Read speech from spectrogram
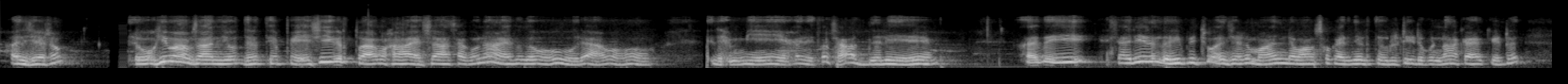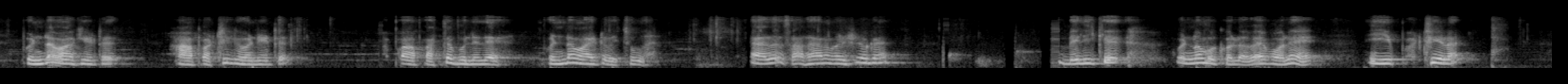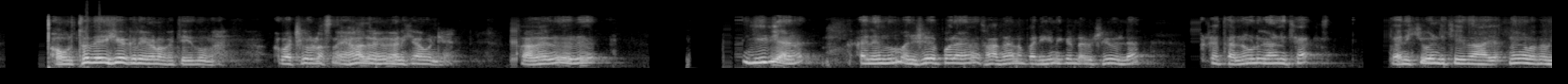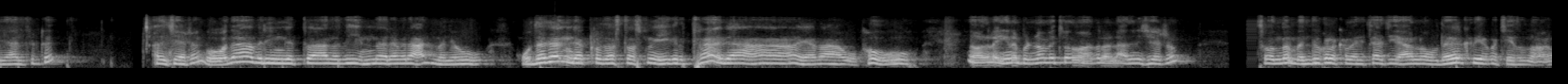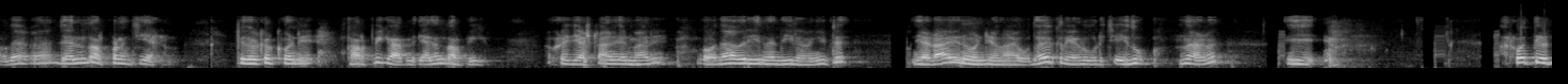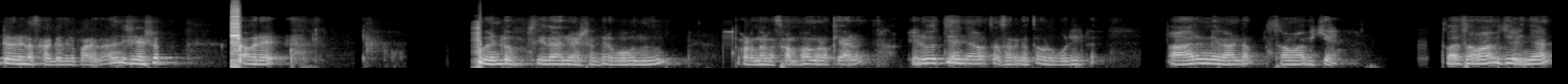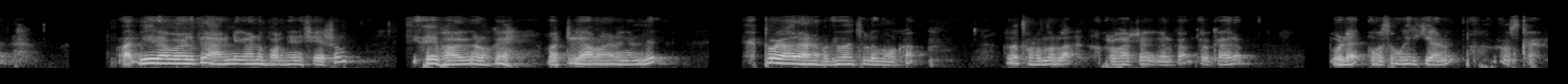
അതിനുശേഷം ലോഹിമാംസാന്യോദ്ധൃത്യ പേശീകൃത്വ മഹായശാസകുനായതോ രാമോ രമ്യേ ഹരിതശാദ്വലേ അതായത് ഈ ശരീരം ദഹിപ്പിച്ചു അതിനുശേഷം മാനിന്റെ മാംസമൊക്കെ അരിഞ്ഞെടുത്ത് ഉരുട്ടിയിട്ട് പിണ്ണാക്കാക്കിയിട്ട് പിണ്ടമാക്കിയിട്ട് ആ പക്ഷിക്ക് വേണ്ടിയിട്ട് അപ്പം ആ പച്ച പുല്ലിൽ പിണ്ടമായിട്ട് വെച്ചു ഞാൻ. അതായത് സാധാരണ മനുഷ്യരൊക്കെ ബലിക്ക് വെണ്ണം വെക്കുമല്ലോ. അതേപോലെ ഈ പക്ഷിയുടെ ഔർദ്ധദേഹിക ക്രിയകളൊക്കെ ചെയ്തു പക്ഷികളുടെ സ്നേഹാദ്രഹം കാണിക്കാൻ വേണ്ടിയാണ്. സാധാരണ ഒരു ജീവിയാണ്. അതിനൊന്നും മനുഷ്യരെ പോലെ സാധാരണ പരിഗണിക്കേണ്ട വിഷയമില്ല. പക്ഷെ തന്നോട് കാണിച്ച തനിക്ക് വേണ്ടി ചെയ്ത ആ യത്നങ്ങളൊക്കെ വിചാരിച്ചിട്ട് അതിനുശേഷം ഗോദാവരിംഗത്വ നദി ഇന്നരവരാത്മജോ ഉദകം ചക്രുതസ്തസ്മൈ ഗൃധ്രജായതാ ഉഭൗ. അതിൽ ഇങ്ങനെ പിണ്ണം വെച്ചത് മാത്രമല്ല അതിനുശേഷം സ്വന്തം ബന്ധുക്കളൊക്കെ മരിച്ചാൽ ചെയ്യാനുള്ള ഉദകക്രിയൊക്കെ ചെയ്തു എന്നാണ്. ജലം തർപ്പണം ചെയ്യാനും പിതൃക്കൾക്ക് വേണ്ടി തർപ്പിക്കാറുണ്ട് ജലം തർപ്പിക്കും. അവിടെ ജ്യേഷ്ഠാനുജന്മാർ ഗോദാവരി നദിയിൽ ഇറങ്ങിയിട്ട് ജഡായുവിന് വേണ്ടിയുള്ള ഉദയക്രിയകൾ കൂടി ചെയ്തു എന്നാണ് ഈ അറുപത്തിയെട്ട് വരെയുള്ള സംഘത്തിൽ പറയുന്നത്. അതിനുശേഷം അവർ വീണ്ടും സീതാന്വേഷണത്തിന് പോകുന്നതും തുടർന്നുള്ള സംഭവങ്ങളൊക്കെയാണ് എഴുപത്തി അഞ്ചാമത്തെ സർഗത്തോട് കൂടിയിട്ട് ആരണ്യകാന്ഡം സമാപിക്കാൻ. അപ്പോൾ അത് സമാപിച്ചു കഴിഞ്ഞാൽ വാൽമീകി രാമായണത്തിൽ ആരണ്യകാന്ഡം പറഞ്ഞതിന് ശേഷം ഇതേ ഭാഗങ്ങളൊക്കെ മറ്റു രാമായണങ്ങളിൽ എപ്രകാരമാണ് പ്രതിപാദിച്ചുള്ളത് നോക്കാം. അത് തുടർന്നുള്ള പ്രഭാഷണം കേൾക്കാം. തൽക്കാലം ഇവിടെ ഉപസംഹരിക്കുകയാണ് നമസ്കാരം.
